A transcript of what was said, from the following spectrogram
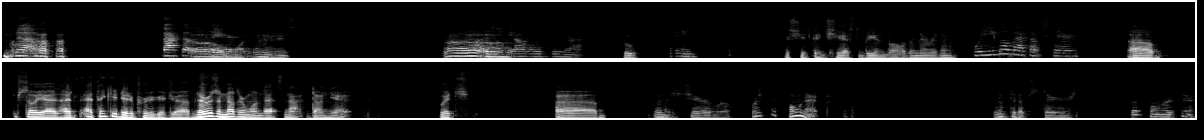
No. Back Oh upstairs. my eyes. Why do we always do that? Who? Does she think she has to be involved in everything? Will you go back upstairs? Uh, so yeah, I, I think you did a pretty good job. There was another one that's not done yet, which uh, I'm gonna share. Real. Where's my phone at? Left it upstairs. That phone right there.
